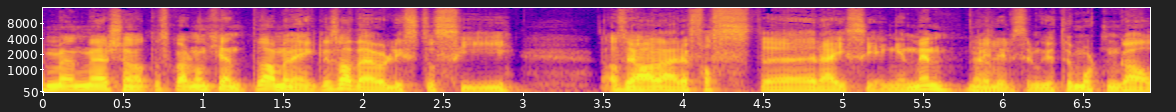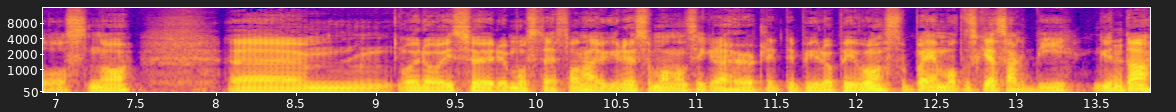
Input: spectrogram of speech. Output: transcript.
men, men jeg skjønner at det skal være noen kjente, da. Men egentlig så hadde jeg jo lyst til å si Altså, jeg har den der faste reisegjengen min med Lillestrøm-gutter. Morten Galaasen og, um, og Roy Sørum og Stefan Haugerud, som man sikkert har hørt litt i Pyro og Pivo. Så på en måte skulle jeg sagt de gutta.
